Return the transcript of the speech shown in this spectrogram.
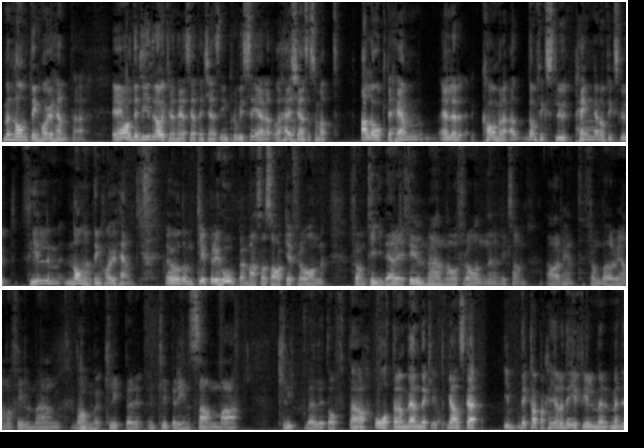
Men någonting har ju hänt här. Eh, Ja, och det bidrar ju till den här så att den känns improviserad. Och här känns det som att alla åkte hem. Eller kamera, de fick slut pengar, de fick slut film. Någonting har ju hänt. Jo, de klipper ihop en massa saker från, från tidigare i filmen och från eh, liksom Ja, rent från början av filmen. De klipper, klipper in samma klipp väldigt ofta. Ja, återanvänder klipp. Ganska... Det är klart man kan göra det i filmer men det,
